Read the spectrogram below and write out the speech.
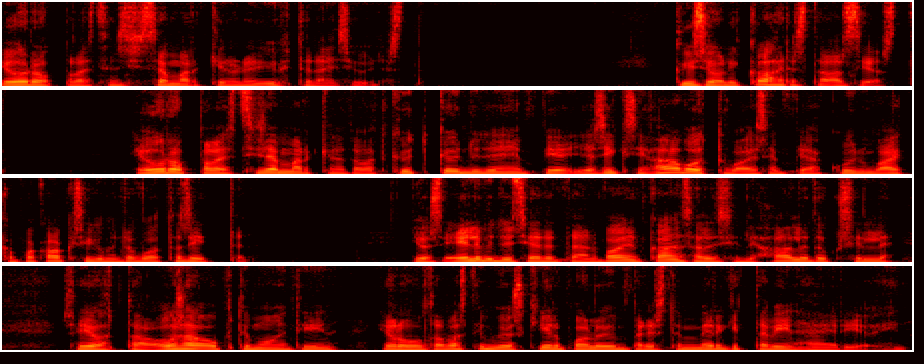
eurooppalaisten sisämarkkinoiden yhtenäisyydestä. Kyse oli kahdesta asiasta. Eurooppalaiset sisämarkkinat ovat kytkeytyneempiä ja siksi haavoittuvaisempia kuin vaikkapa 20 vuotta sitten. Jos elvytys jätetään vain kansallisille hallituksille, se johtaa osaoptimointiin ja luultavasti myös kilpailuympäristön merkittäviin häiriöihin.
